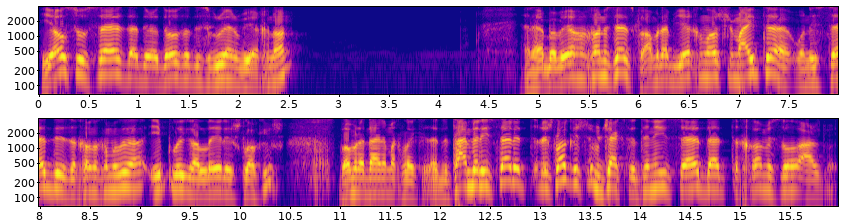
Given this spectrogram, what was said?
He also says that there are those that disagree on Rabbi Yochanan, and Rabbi Yochanan says, "Come Rabbi Yochanan Shmaita." When he said this, the Chachamim Chamulia iplig alei Rish Lakish. At the time that he said it, Rish Lakish objected, and he said that the Chacham is still arguing.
